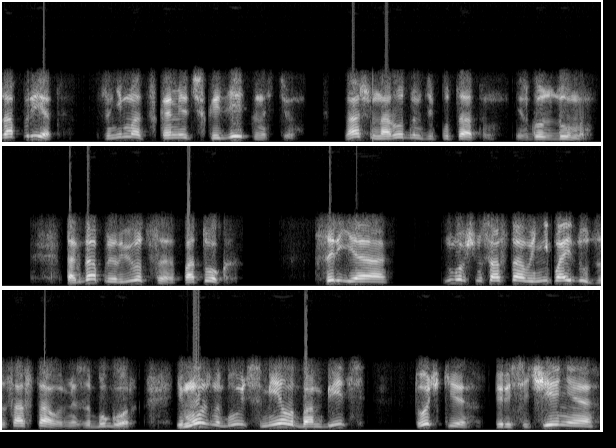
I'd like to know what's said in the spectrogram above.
запрет заниматься коммерческой деятельностью нашим народным депутатам из Госдумы. Тогда прервется поток сырья, ну, в общем, составы не пойдут за составами, за бугор. И можно будет смело бомбить точки пересечения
